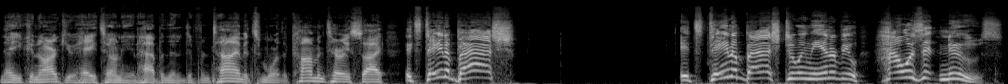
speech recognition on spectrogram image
Now you can argue, hey, Tony, it happened at a different time. It's more the commentary side. It's Dana Bash. It's Dana Bash doing the interview. How is it news?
